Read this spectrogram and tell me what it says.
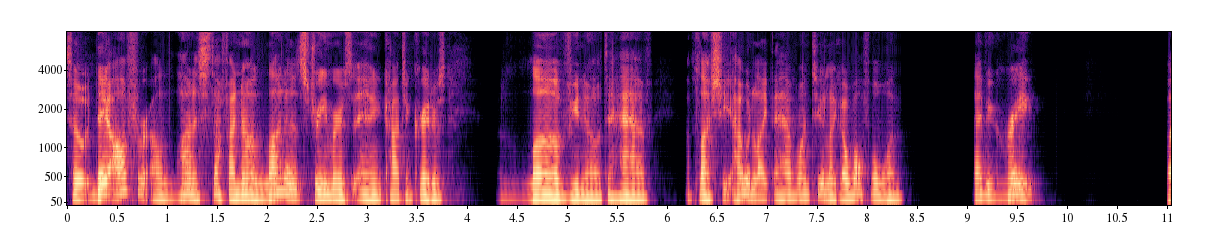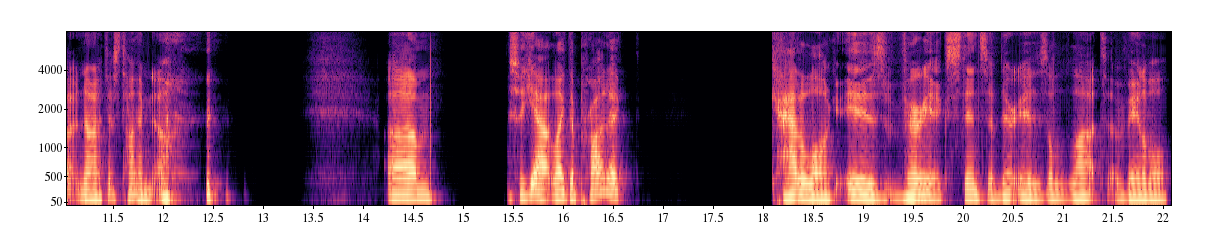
So they offer a lot of stuff. I know a lot of streamers and content creators love, you know, to have a plushie. I would like to have one too, like a waffle one. That'd be great. but not at this time, no. um, so yeah, like the product catalog is very extensive. There is a lot available.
